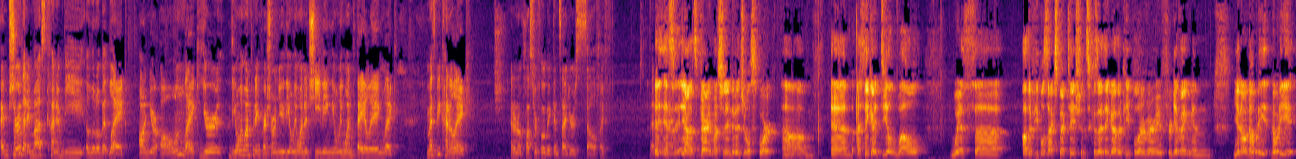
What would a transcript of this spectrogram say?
I'm sure Mm-hmm. that it must kind of be a little bit like on your own. Like you're the only one putting pressure on you, the only one achieving, the only one failing. Like it must be kind of like I don't know, claustrophobic inside yourself. I, I don't It- know it's why. yeah, it's very much an individual sport, um, and I think I deal well with uh, other people's expectations because I think other people are very forgiving, and you know nobody nobody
